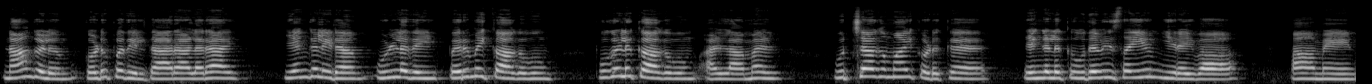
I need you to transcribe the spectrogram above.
நாங்களும் கொடுப்பதில் தாராளராய் எங்களிடம் உள்ளதை பெருமைக்காகவும் புகழுக்காகவும் அல்லாமல் உற்சாகமாய் கொடுக்க எங்களுக்கு உதவி செய்யும் இறைவா. ஆமேன்.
